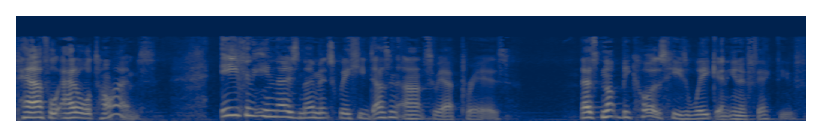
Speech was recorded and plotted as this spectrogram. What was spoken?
powerful at all times, even in those moments where He doesn't answer our prayers. That's not because He's weak and ineffective.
